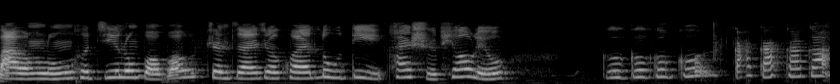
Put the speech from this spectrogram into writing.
霸王龙和棘龙宝宝正在这块陆地，开始漂流。咯咯咯咯，嘎嘎嘎嘎，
